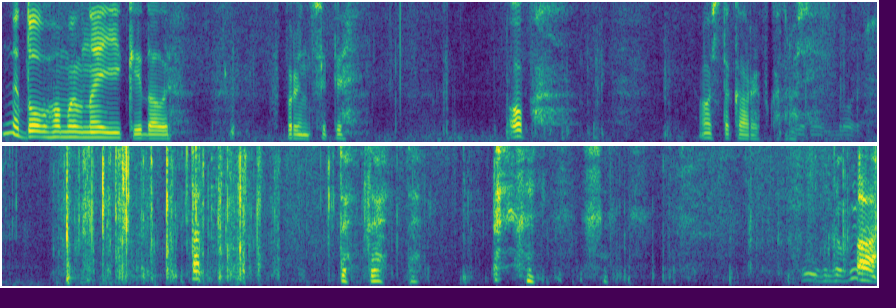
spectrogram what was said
Недовго ми в неї кидали, принципі. Оп. Ось така рибка, друзі. Та... Де, де, де? А,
